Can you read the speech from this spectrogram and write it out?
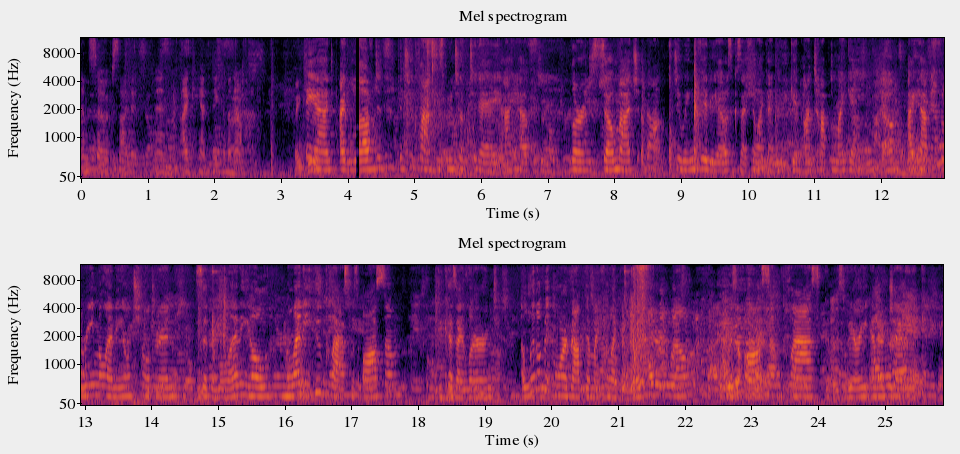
am so excited, and I can't thank him enough. Thank you. And I loved the two classes we took today. I have learned so much about doing videos because I feel like I need to get on top of my game. I have three millennial children, so the millennial Millennial Who class was awesome because I learned a little bit more about them. I feel like I hosted very well. It was an awesome class. It was very energetic.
